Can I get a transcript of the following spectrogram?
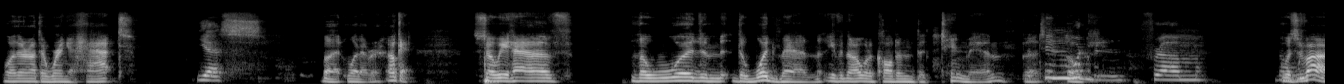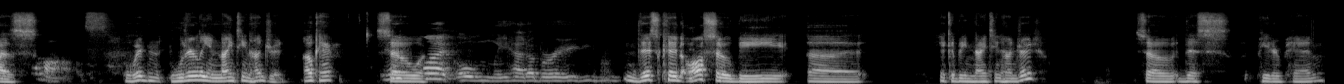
whether or not they're wearing a hat, Yes. but whatever. Okay, so we have the wood the woodman, even though I would have called him the Tin Man, The but Tin oh, Woodman from the Wizard of Oz. Oz. We're literally in 1900. Okay, so. If I only had a brain. this could also be uh it could be 1900 so this peter pan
